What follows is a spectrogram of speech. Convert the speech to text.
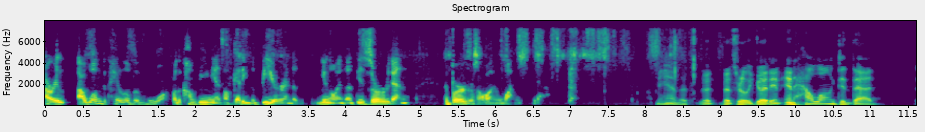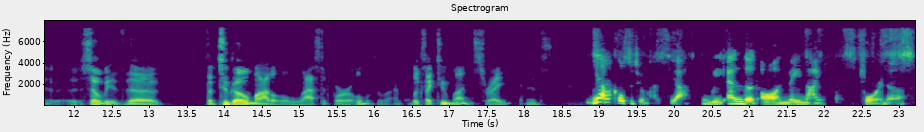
are are willing to pay a little bit more for the convenience of getting the beer and the you know and the dessert and the burgers all in one. Yeah. Man, that's that, that's really good. And and how long did that? Uh, so the the to go model lasted for almost looks like two months, right? It's yeah, close to two months. Yeah, we ended on May 9th for the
